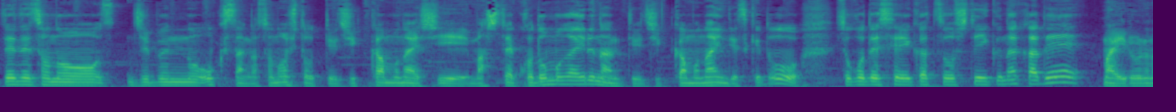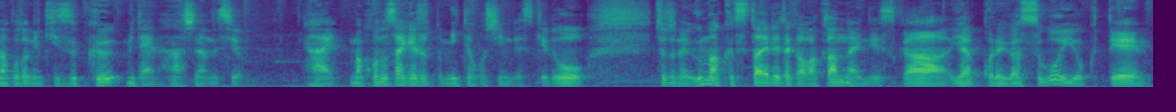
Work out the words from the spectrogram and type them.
全然その自分の奥さんがその人っていう実感もないしまして子供がいるなんていう実感もないんですけどそこで生活をしていく中でまあいろいろなことに気づくみたいな話なんですよ。はいまあ、この先はちょっと見てほしいんですけどちょっとねうまく伝えれたか分かんないんですがいやこれがすごい良くて、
